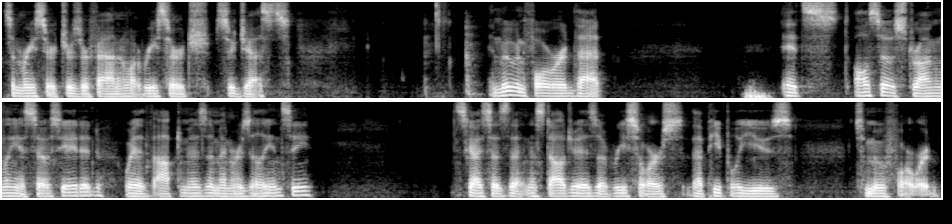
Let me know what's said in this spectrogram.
some researchers are found and what research suggests. And moving forward, that it's also strongly associated with optimism and resiliency. This guy says that nostalgia is a resource that people use to move forward.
